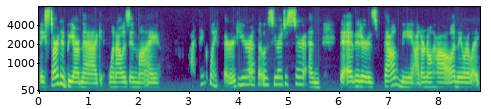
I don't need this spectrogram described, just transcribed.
They started BR Mag when I was in my I think my third year at the OC Register, and the editors found me. I don't know how, and they were like,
